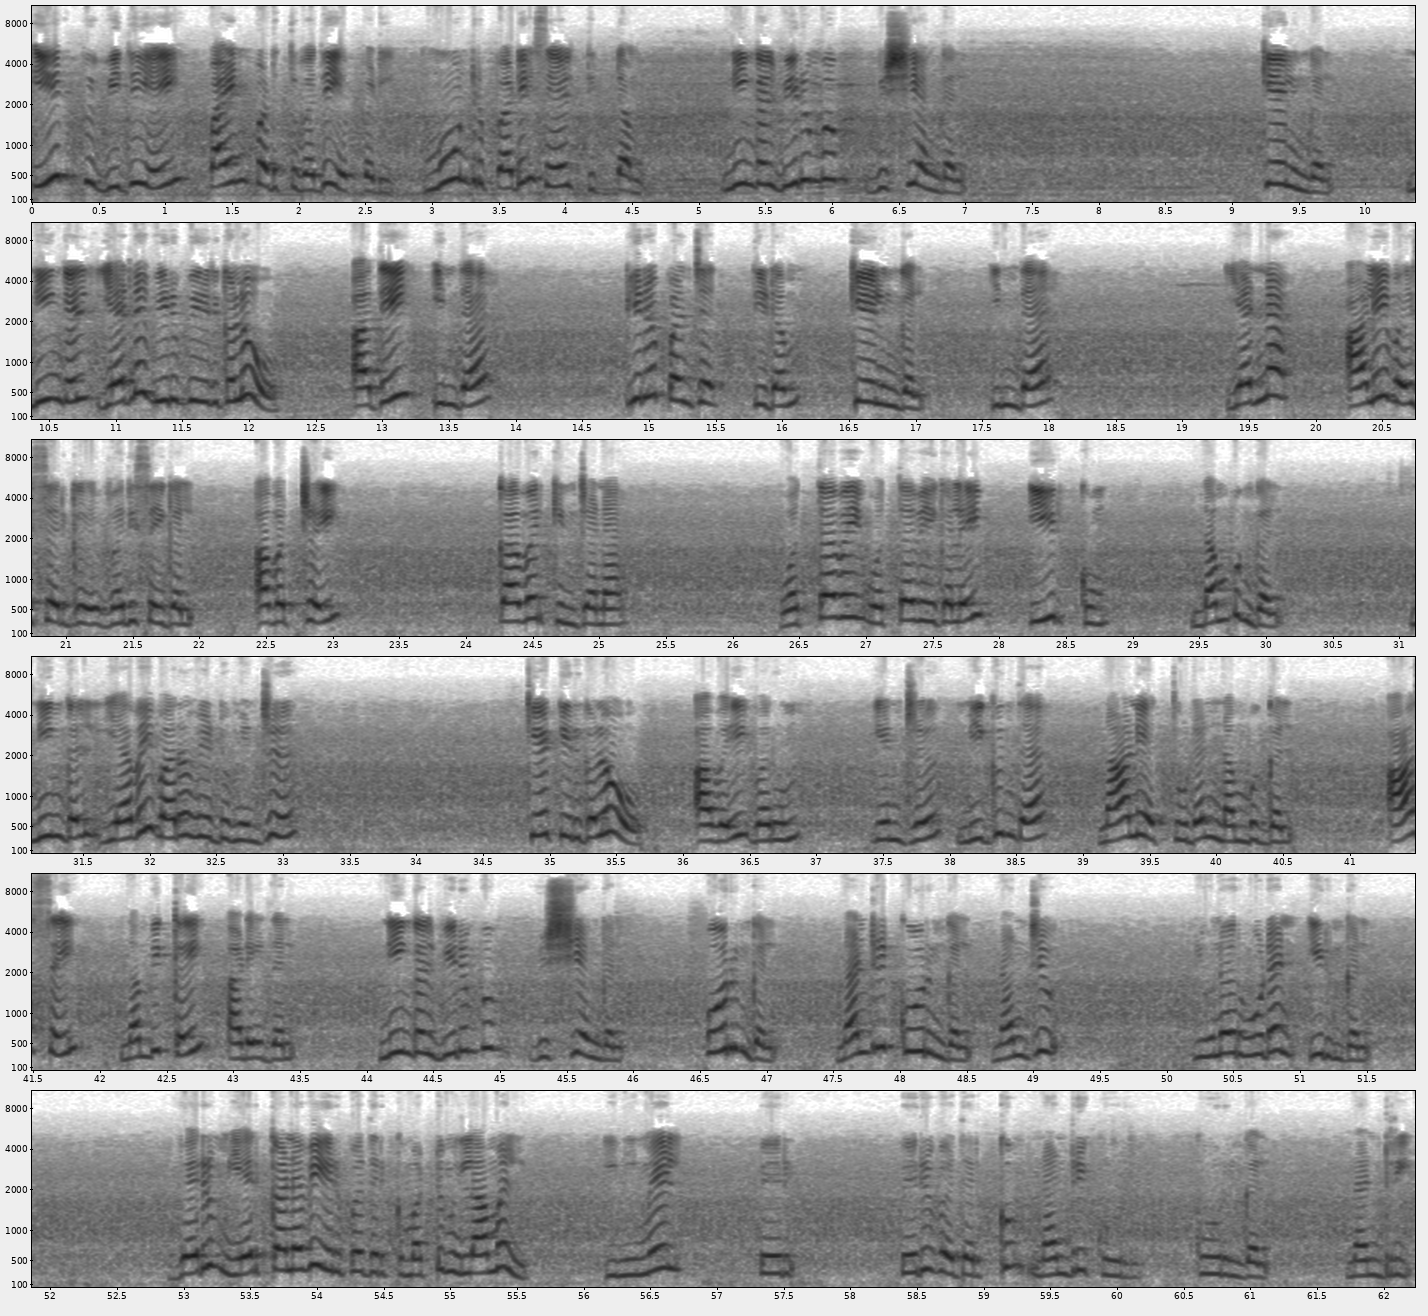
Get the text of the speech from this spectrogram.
ஈர்ப்பு விதியை பயன்படுத்துவது எப்படி? மூன்று படி செயல் திட்டம். நீங்கள் விரும்பும் விஷயங்கள். கேளுங்கள். நீங்கள் என்ன விரும்புகிறீர்களோ அதை இந்த பிரபஞ்சத்திடம் கேளுங்கள். இந்த என்ன அலைவரிசர்கள் வரிசைகள் அவற்றை கவர்கின்றன. ஒத்தவை ஒத்தவைகளை ஈர்க்கும் நம்புங்கள். நீங்கள் எவை வர வேண்டுமென்று கேட்டீர்களோ அவை வரும் என்று மிகுந்த நாணயத்துடன் நம்புங்கள். ஆசை நம்பிக்கை அடைதல். நீங்கள் விரும்பும் விஷயங்கள் பொறுங்கள். நன்றி கூறுங்கள். நன்றி உணர்வுடன் இருங்கள். வெறும் ஏற்கனவே இருப்பதற்கு மட்டும் இல்லாமல் இனிமேல் பெரு பெறுவதற்கும் நன்றி கூறு கூறுங்கள். நன்றி.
